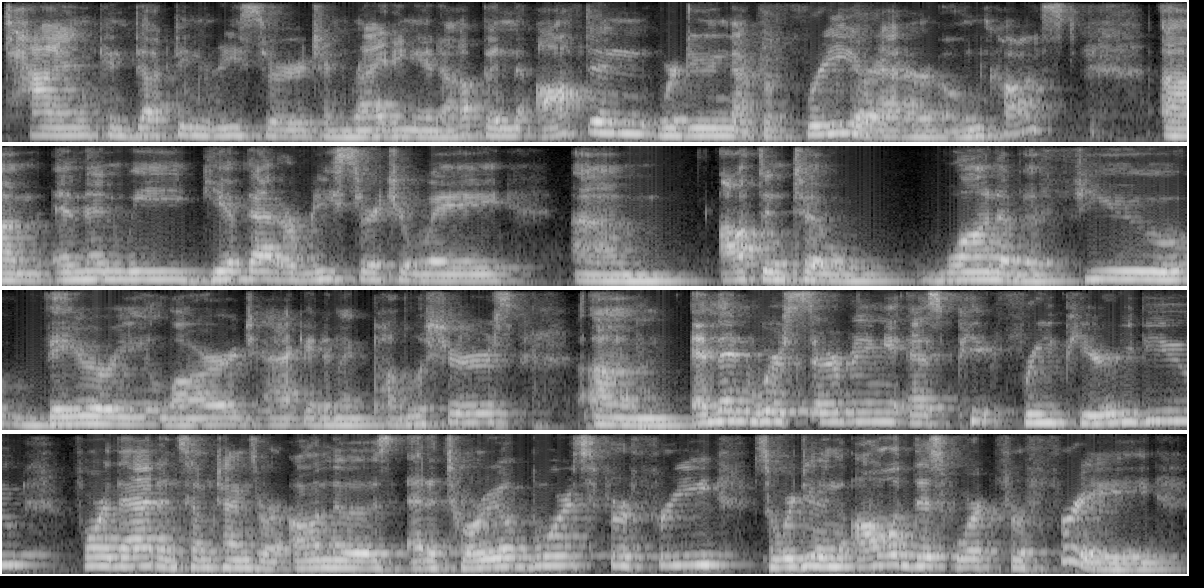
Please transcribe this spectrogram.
time conducting research and writing it up, and often we're doing that for free or at our own cost. Um, and then we give that a research away um, often to one of a few very large academic publishers. Um, and then we're serving as free peer review for that. And sometimes we're on those editorial boards for free. So we're doing all of this work for free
